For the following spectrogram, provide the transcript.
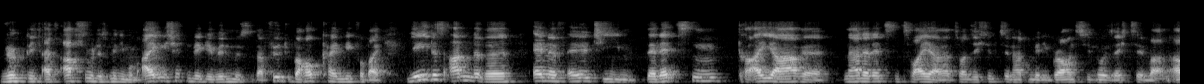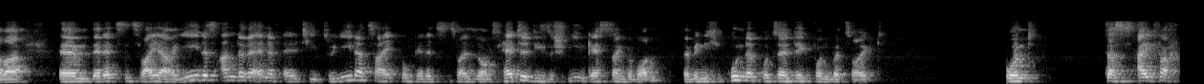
Wirklich als absolutes Minimum. Eigentlich hätten wir gewinnen müssen. Da führt überhaupt kein Weg vorbei. Jedes andere NFL-Team der letzten drei Jahre, na, der letzten zwei Jahre, 2017 hatten wir die Browns, die 016 waren, aber ähm, der letzten zwei Jahre, jedes andere NFL-Team zu jeder Zeitpunkt der letzten zwei Saisons hätte dieses Spiel gestern gewonnen. Da bin ich hundertprozentig von überzeugt. Und das ist einfach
